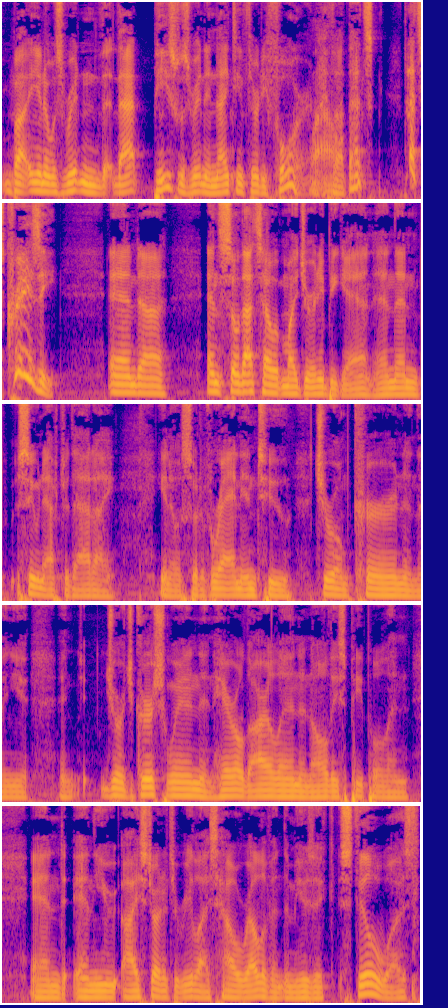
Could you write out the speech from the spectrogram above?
by, you know, was written. th- That piece was written in 1934, and I thought that's that's crazy, and uh, and so that's how my journey began. And then soon after that, I. You know, sort of ran into Jerome Kern, and then you and George Gershwin, and Harold Arlen, and all these people, and and and you, I started to realize how relevant the music still was,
